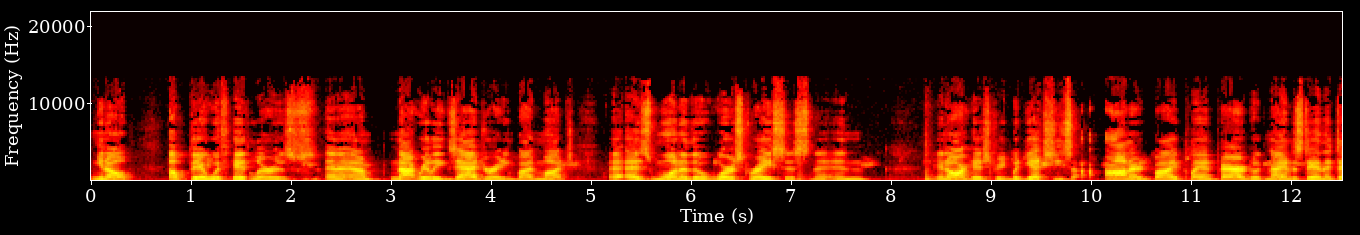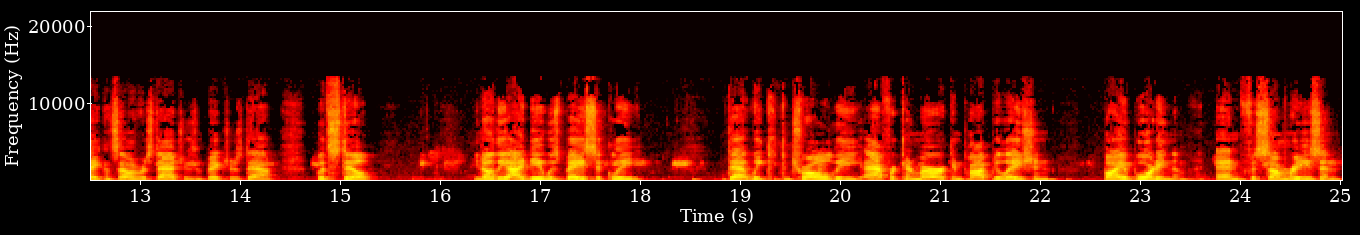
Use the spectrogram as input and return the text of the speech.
you know, up there with Hitler and I'm not really exaggerating by much, as one of the worst racists in in our history. But yet she's honored by Planned Parenthood, and I understand they're taking some of her statues and pictures down, but still, you know, the idea was basically that we could control the African American population by aborting them, and for some reason,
